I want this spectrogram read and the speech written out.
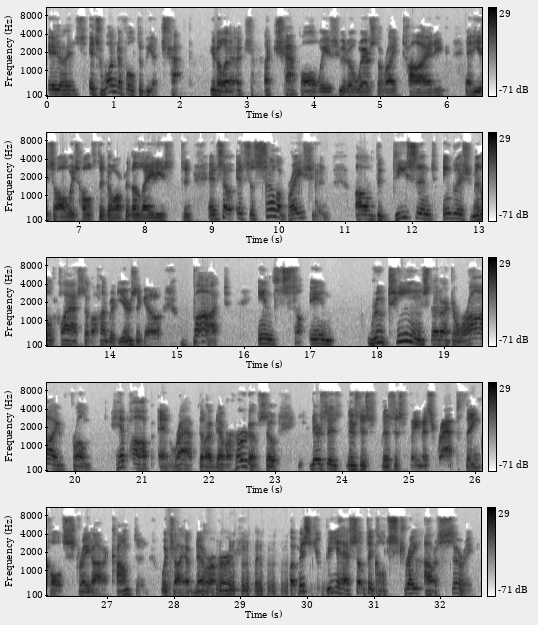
it's it's wonderful to be a chap. You know, a, a chap always you know wears the right tie and he and he always holds the door for the ladies, and and so it's a celebration of the decent English middle class of a hundred years ago, but in in routines that are derived from hip hop and rap that I've never heard of. So there's this there's this there's this famous rap thing called Straight Outta Compton, which I have never heard. but, but Mr. B has something called Straight Outta Surrey.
